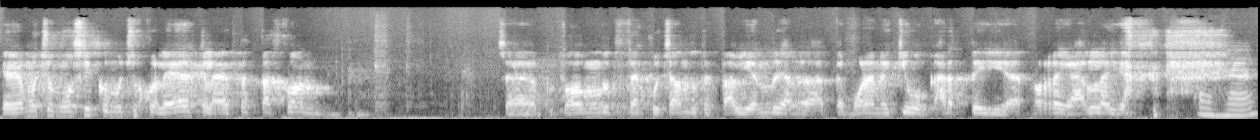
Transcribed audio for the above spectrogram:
Y había muchos músicos, muchos colegas que la neta estás con, o sea, pues, todo el mundo te está escuchando, te está viendo y a- te moran a no equivocarte y a no regarla. Y a-.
